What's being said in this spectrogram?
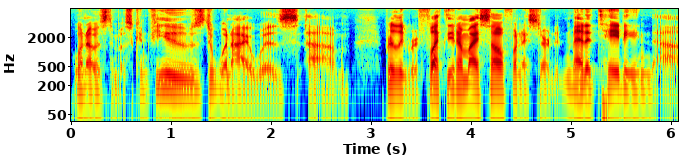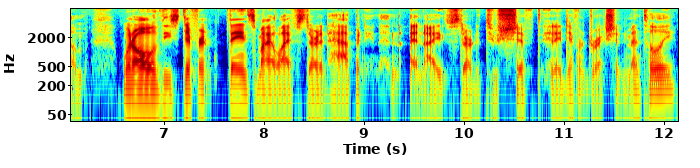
when I was the most confused, when I was um, really reflecting on myself, when I started meditating, um, when all of these different things in my life started happening and, and I started to shift in a different direction mentally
